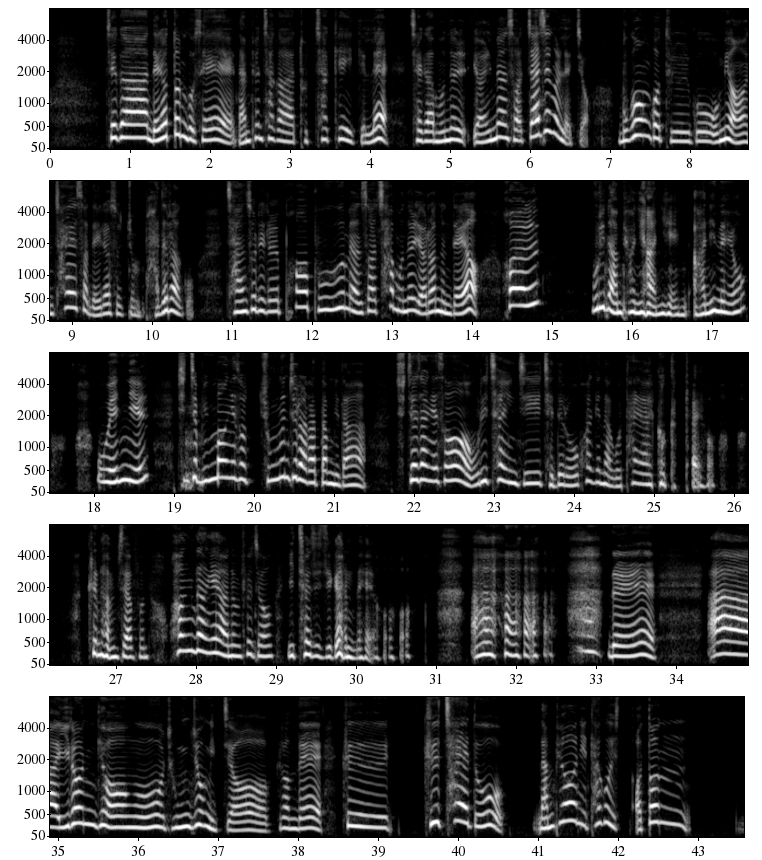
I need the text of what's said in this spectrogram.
제가 내렸던 곳에 남편 차가 도착해 있길래 제가 문을 열면서 짜증을 냈죠. 무거운 거 들고 오면 차에서 내려서 좀 받으라고 잔소리를 퍼 부으면서 차 문을 열었는데요. 헐, 우리 남편이 아니, 아니네요. 웬일? 진짜 민망해서 죽는 줄 알았답니다. 주차장에서 우리 차인지 제대로 확인하고 타야 할 것 같아요. 그 남자분 황당해하는 표정 잊혀지지가 않네요. 아, 네. 아, 이런 경우 종종 있죠. 그런데 그, 그 차에도 남편이 타고 있, 어떤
